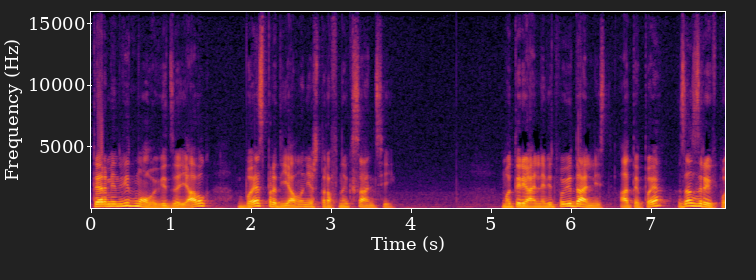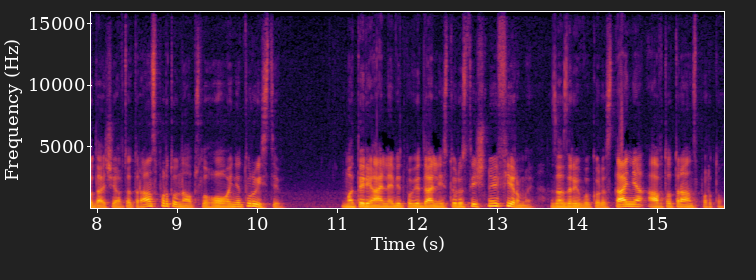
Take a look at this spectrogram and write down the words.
термін відмови від заявок без пред'явлення штрафних санкцій. Матеріальна відповідальність АТП за зрив подачі автотранспорту на обслуговування туристів. Матеріальна відповідальність туристичної фірми за зрив використання автотранспорту.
